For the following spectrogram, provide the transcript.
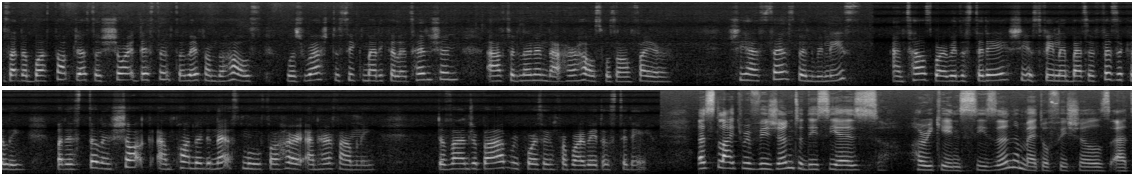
was at the bus stop just a short distance away from the house, was rushed to seek medical attention after learning that her house was on fire. She has since been released and tells Barbados Today she is feeling better physically, but is still in shock and pondering the next move for her and her family. Davandra Babb reporting for Barbados Today. A slight revision to this year's hurricane season, Met officials at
